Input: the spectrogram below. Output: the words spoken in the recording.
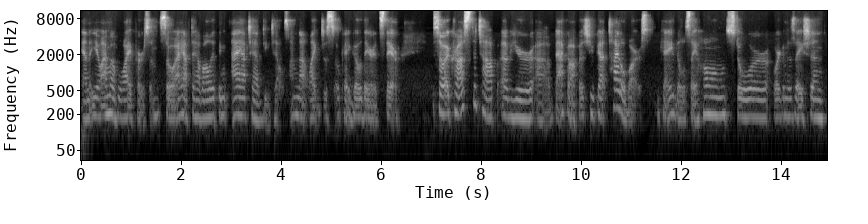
and you know, I'm a why person, so I have to have all the thing. I have to have details. I'm not like just okay, go there, it's there. So across the top of your uh, back office, you've got title bars. Okay, they'll say home, store, organization,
